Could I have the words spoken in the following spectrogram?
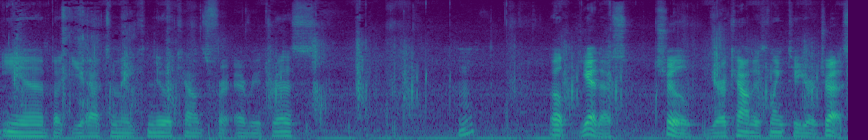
Yeah, but you have to make new accounts for every address. Hmm? Oh, yeah, that's true. Your account is linked to your address.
